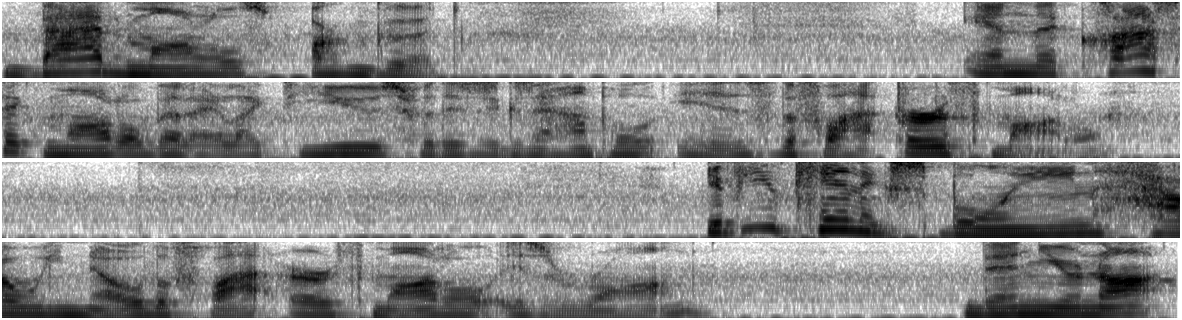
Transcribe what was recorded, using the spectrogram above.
Bad models are good. And the classic model that I like to use for this example is the flat earth model. If you can't explain how we know the flat earth model is wrong, then you're not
